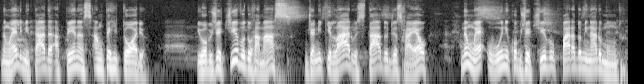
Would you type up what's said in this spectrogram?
não é limitada apenas a um território. E o objetivo do Hamas de aniquilar o Estado de Israel não é o único objetivo para dominar o mundo.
